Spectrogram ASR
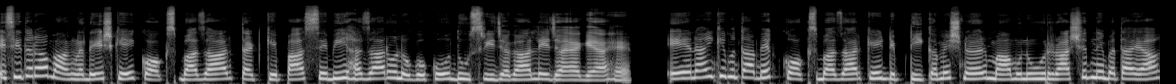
इसी तरह बांग्लादेश के कॉक्स बाज़ार तट के पास से भी हज़ारों लोगों को दूसरी जगह ले जाया गया है। एएनआई के मुताबिक कॉक्स बाज़ार के डिप्टी कमिश्नर मामुनूर राशिद ने बताया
